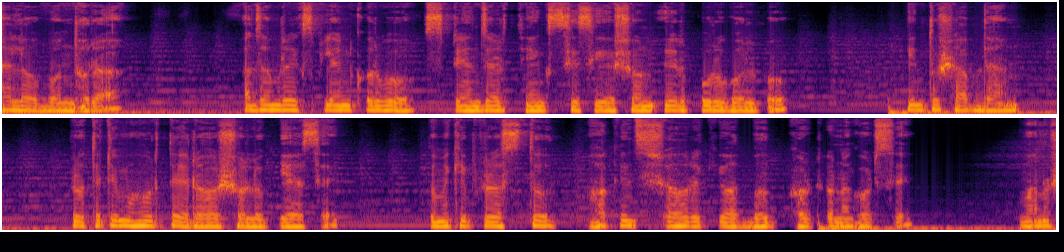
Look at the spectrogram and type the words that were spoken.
হ্যালো বন্ধুরা, আজ আমরা এক্সপ্লেন করব স্ট্রেঞ্জার থিংস সিচুয়েশন এর পুরো গল্প। কিন্তু সাবধান, প্রতিটি মুহূর্তে রহস্য লুকিয়ে আছে। তুমি কি প্রস্তুত? হকিন্স শহরে কি অদ্ভুত ঘটনা ঘটছে? মানুষ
